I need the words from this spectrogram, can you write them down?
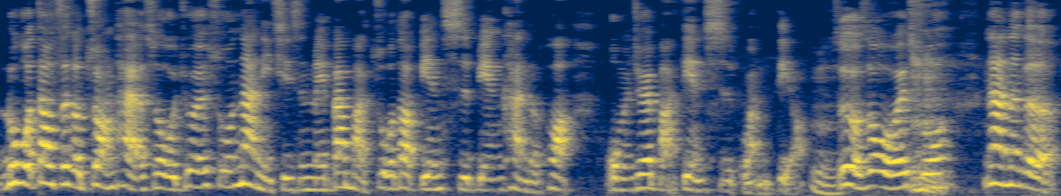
如果到这个状态的时候，我就会说，那你其实没办法做到边吃边看的话，我们就会把电视关掉。嗯，所以有时候我会说，嗯、那那个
